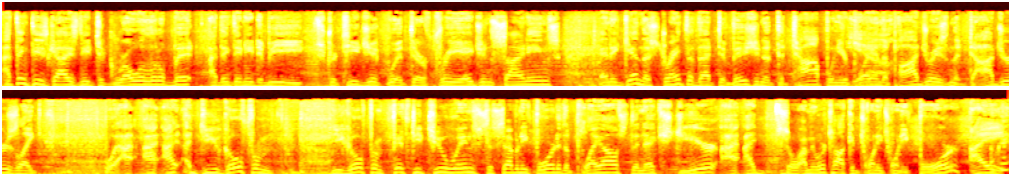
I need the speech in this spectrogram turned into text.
I think these guys need to grow a little bit. I think they need to be strategic with their free agent signings. And again, the strength of that division at the top when you're playing Yeah. the Padres and the Dodgers, like, boy, I, I, I, do you go from do you go from 52 wins to 74 to the playoffs the next year? I, I so I mean we're talking 2024. I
